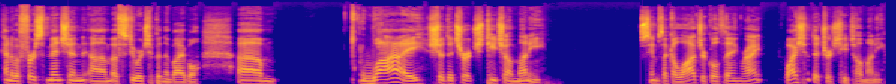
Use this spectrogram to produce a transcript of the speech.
kind of a first mention um, of stewardship in the Bible. Um, why should the church teach on money? Seems like a logical thing, right? Why should the church teach on money?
